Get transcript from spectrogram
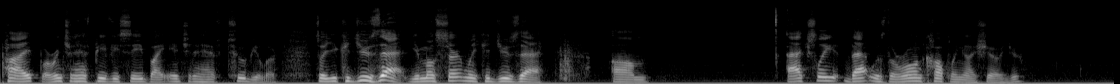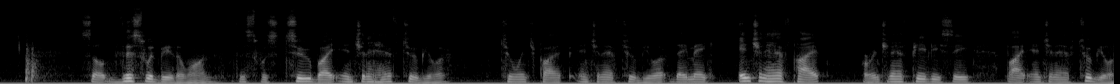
pipe or inch and a half PVC by inch and a half tubular. So you could use that. You most certainly could use that. Um, actually, that was the wrong coupling I showed you. So this would be the one. This was two by inch and a half tubular, two inch pipe, inch and a half tubular. They make inch and a half pipe or inch and a half PVC by inch and a half tubular.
